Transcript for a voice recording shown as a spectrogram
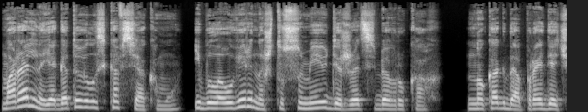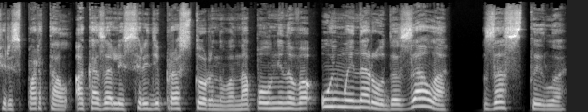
Морально я готовилась ко всякому и была уверена, что сумею держать себя в руках. Но когда, пройдя через портал, оказались среди просторного, наполненного уймой народа зала, застыла,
